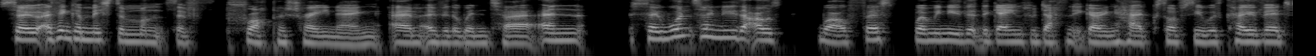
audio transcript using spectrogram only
So I think I missed a month of proper training um over the winter. And so once I knew that I was well, first when we knew that the games were definitely going ahead, because obviously with COVID,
